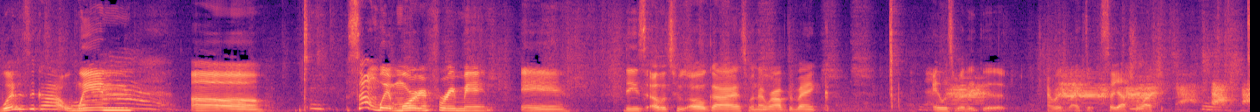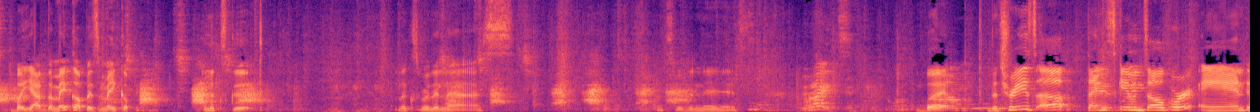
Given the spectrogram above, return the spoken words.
what is it called? When uh something with Morgan Freeman and these other two old guys when they robbed the bank. It was really good. I really liked it. So y'all should watch it. But yeah, the makeup is makeup. It looks good. looks really nice. Looks really nice. Right. But the tree's up, Thanksgiving's over, and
